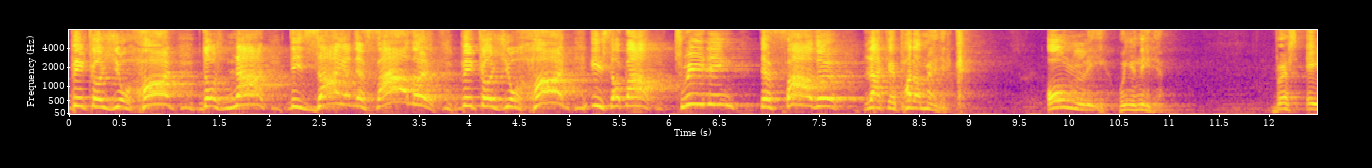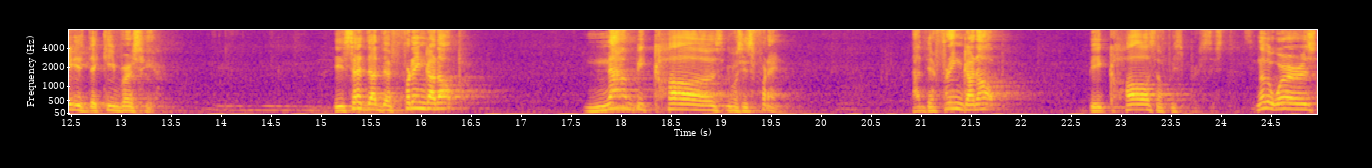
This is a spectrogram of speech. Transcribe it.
because your heart does not desire the Father, because your heart is about treating the Father like a paramedic only when you need Him. Verse 8 is the key verse here. He said that the friend got up not because it was his friend, that the friend got up because of his persistence. In other words,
